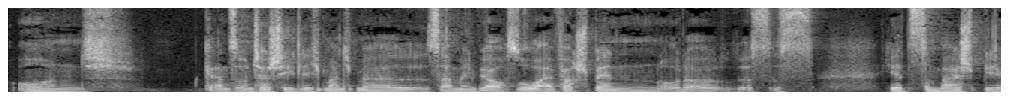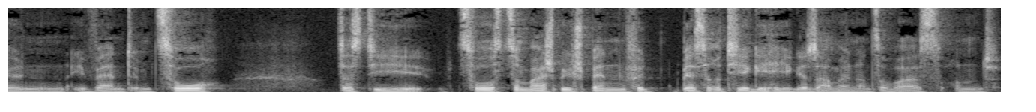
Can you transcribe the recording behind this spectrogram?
Und ganz unterschiedlich. Manchmal sammeln wir auch so einfach Spenden oder es ist jetzt zum Beispiel ein Event im Zoo, dass die Zoos zum Beispiel Spenden für bessere Tiergehege sammeln und sowas und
